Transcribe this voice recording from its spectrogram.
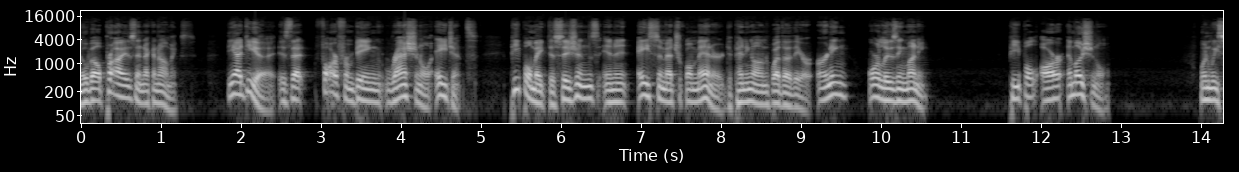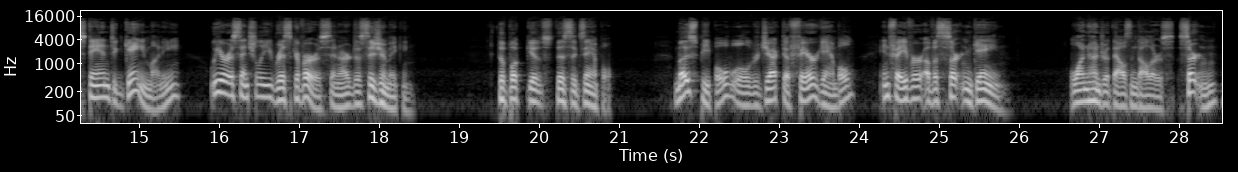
Nobel Prize in economics. The idea is that far from being rational agents, people make decisions in an asymmetrical manner depending on whether they are earning or losing money. People are emotional when we stand to gain money, we are essentially risk averse in our decision making. The book gives this example. Most people will reject a fair gamble in favor of a certain gain. $100,000 certain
